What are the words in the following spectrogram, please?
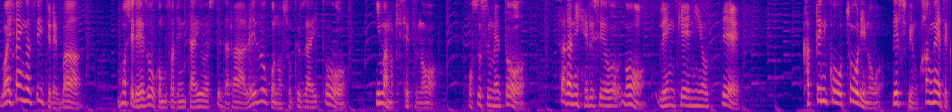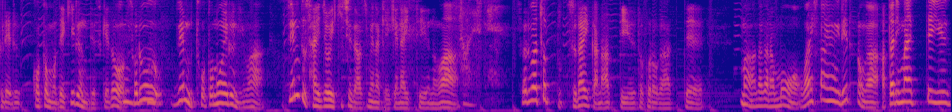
Wi-Fi がついてれば、もし冷蔵庫もそれに対応してたら、冷蔵庫の食材と今の季節のおすすめとさらにヘルシオの連携によって勝手にこう調理のレシピも考えてくれることもできるんですけど、うんそれを全部整えるには全部最上位機種で集めなきゃいけないっていうのはそうですね。それはちょっと辛いかなっていうところがあってまあだからもう w i f i を入れるのが当たり前っていう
